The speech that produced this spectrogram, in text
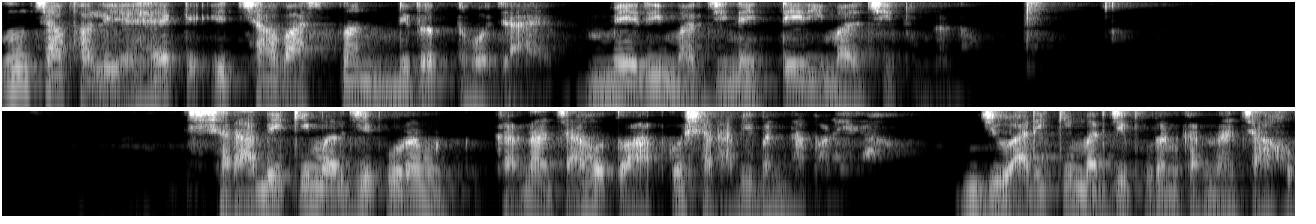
ऊँचा फल यह है कि इच्छा वासना निवृत्त हो जाए। मेरी मर्ज़ी नहीं, तेरी मर्ज़ी पूर्ण हो। शराबी की मर्ज़ी पूर्ण करना चाहो तो आपको शराबी बनना पड़ेगा। जुआरी की मर्ज़ी पूर्ण करना चाहो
